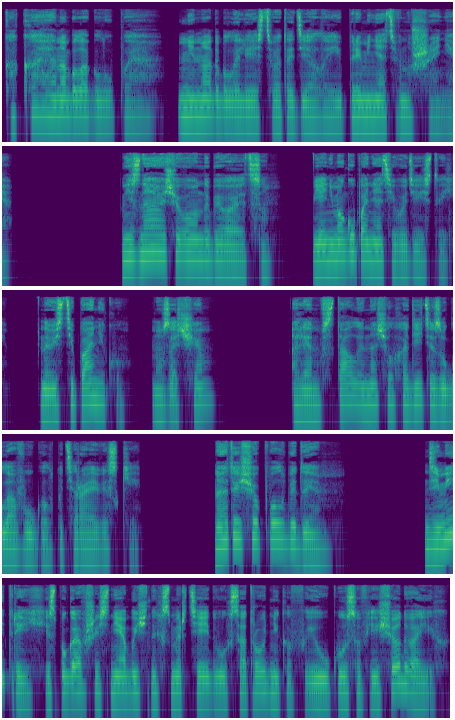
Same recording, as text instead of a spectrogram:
Какая она была глупая. Не надо было лезть в это дело и применять внушение. Не знаю, чего он добивается. Я не могу понять его действий. Навести панику? Но зачем? Ален встал и начал ходить из угла в угол, потирая виски. Но это еще полбеды. Дмитрий, испугавшись необычных смертей двух сотрудников и укусов еще двоих,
